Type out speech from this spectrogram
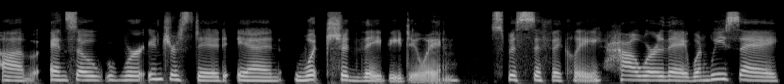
Um, and so we're interested in what should they be doing specifically? How are they? When we say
